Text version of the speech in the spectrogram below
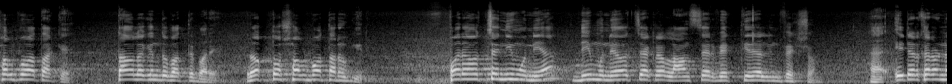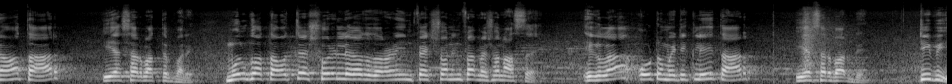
স্বল্পতা থাকে, তাহলে কিন্তু বাড়তে পারে। রক্ত স্বল্পতা রোগীর। পরে হচ্ছে নিউমোনিয়া নিউমোনিয়া হচ্ছে একটা লাংসের ব্যাকটেরিয়াল ইনফেকশন হ্যাঁ এটার কারণেও তার ইএসআর বাড়তে পারে। মূল কথা হচ্ছে শরীরে যত ধরনের ইনফেকশন ইনফ্লামেশন আছে, এগুলা অটোমেটিকলি তার ইএসআর বাড়বে। টিবি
